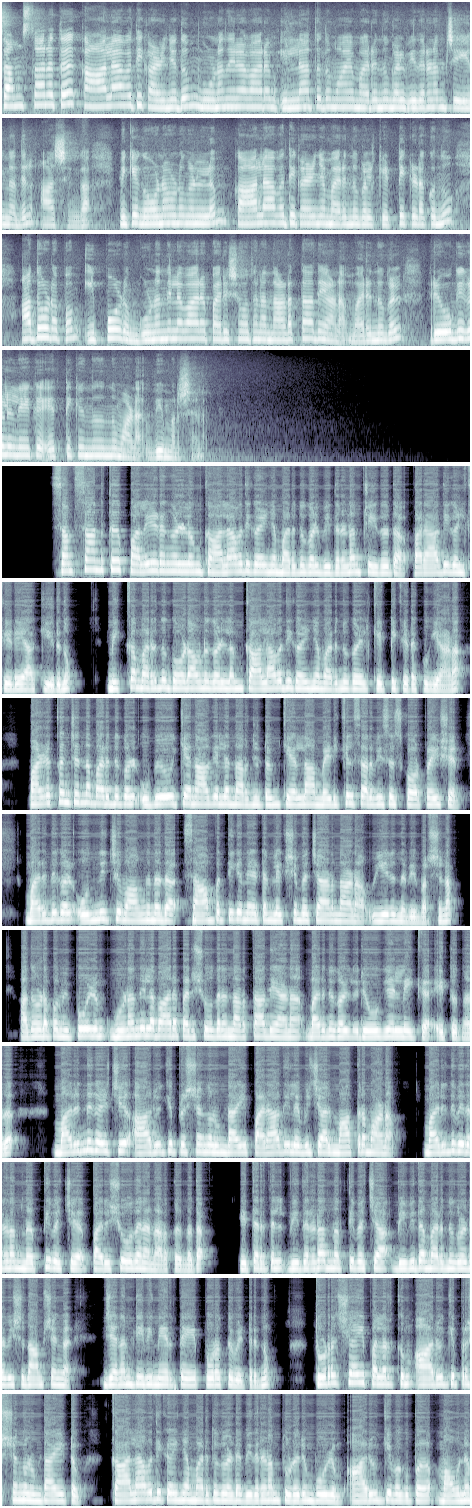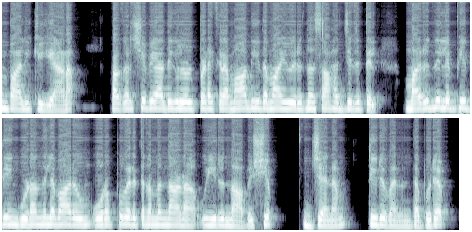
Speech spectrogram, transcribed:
സംസ്ഥാനത്ത് കാലാവധി കഴിഞ്ഞതും ഗുണനിലവാരം ഇല്ലാത്തതുമായ മരുന്നുകൾ വിതരണം ചെയ്യുന്നതിൽ ആശങ്ക. മിക്ക ഗോഡൌണുകളിലും കാലാവധി കഴിഞ്ഞ മരുന്നുകൾ കെട്ടിക്കിടക്കുന്നു. അതോടൊപ്പം ഇപ്പോഴും ഗുണനിലവാര പരിശോധന നടത്താതെയാണ് മരുന്നുകൾ രോഗികളിലേക്ക് എത്തിക്കുന്നതെന്നുമാണ് വിമർശനം. സംസ്ഥാനത്ത് പലയിടങ്ങളിലും കാലാവധി കഴിഞ്ഞ മരുന്നുകൾ വിതരണം ചെയ്തത് പരാതികൾക്കിടയാക്കിയിരുന്നു. മിക്ക മരുന്ന് ഗോഡൌണുകളിലും കാലാവധി കഴിഞ്ഞ മരുന്നുകൾ കെട്ടിക്കിടക്കുകയാണ്. പഴക്കം ചെന്ന മരുന്നുകൾ ഉപയോഗിക്കാനാകില്ലെന്നറിഞ്ഞിട്ടും കേരള മെഡിക്കൽ സർവീസസ് കോർപ്പറേഷൻ മരുന്നുകൾ ഒന്നിച്ചു വാങ്ങുന്നത് സാമ്പത്തിക നേട്ടം ലക്ഷ്യം വെച്ചാണെന്നാണ് ഉയരുന്ന വിമർശനം. അതോടൊപ്പം ഇപ്പോഴും ഗുണനിലവാര പരിശോധന നടത്താതെയാണ് മരുന്നുകൾ രോഗികളിലേക്ക് എത്തുന്നത്. മരുന്ന് കഴിച്ച് ആരോഗ്യ പ്രശ്നങ്ങൾ ഉണ്ടായി പരാതി ലഭിച്ചാൽ മാത്രമാണ് മരുന്ന് വിതരണം നിർത്തിവെച്ച് പരിശോധന നടത്തുന്നത്. ഇത്തരത്തിൽ വിതരണം നിർത്തിവെച്ച വിവിധ മരുന്നുകളുടെ വിശദാംശങ്ങൾ ജനം ടി നേരത്തെ പുറത്തുവിട്ടിരുന്നു. തുടർച്ചയായി പലർക്കും ആരോഗ്യ പ്രശ്നങ്ങൾ ഉണ്ടായിട്ടും കാലാവധി കഴിഞ്ഞ മരുന്നുകളുടെ വിതരണം തുടരുമ്പോഴും ആരോഗ്യവകുപ്പ് മൗനം പാലിക്കുകയാണ്. പകർച്ചവ്യാധികൾ ഉൾപ്പെടെ ക്രമാതീതമായി ഉയരുന്ന സാഹചര്യത്തിൽ മരുന്ന് ലഭ്യതയും ഗുണനിലവാരവും ഉറപ്പുവരുത്തണമെന്നാണ് ഉയരുന്ന ആവശ്യം. ജനം തിരുവനന്തപുരം.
